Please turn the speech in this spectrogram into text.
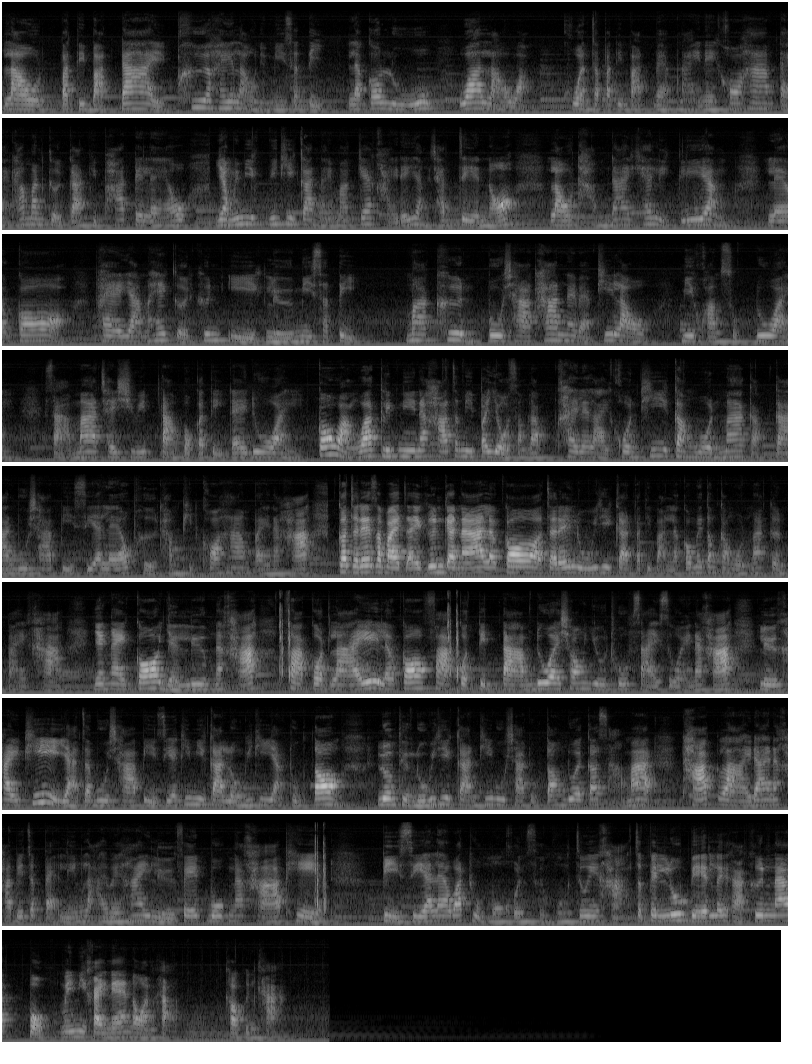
เราปฏิบัติได้เพื่อให้เราเนี่ยมีสติ แล้วก็รู้ว่าเราอะ ควรจะปฏิบัติแบบไหนในข้อห้าม แต่ถ้ามันเกิดการผิดพลาดไปแล้ว ยังไม่มีวิธีการไหนมาแก้ไขได้อย่างชัดเจนเนาะเราทำได้แค่หลีกเลี่ยง แล้วก็พยายามไม่ให้เกิดขึ้นอีก หรือมีสติมากขึ้นบูชาท่านในแบบที่เรามีความสุขด้วย สามารถใช้ชีวิตตามปกติได้ด้วย ก็หวังว่าคลิปนี้นะคะ จะมีประโยชน์สำหรับใครหลาย ๆ คนที่กังวลมากกับการบูชาปีเสียแล้วเผลอทำผิดข้อห้ามไปนะคะ ก็จะได้สบายใจขึ้นกันนะ แล้วก็จะได้รู้วิธีการปฏิบัติ แล้วก็ไม่ต้องกังวลมากเกินไปค่ะ ยังไงก็อย่าลืมนะคะ ฝากกดไลค์แล้วก็ฝากกดติดตามด้วยช่อง YouTube สายสวยนะคะ หรือใครที่อยากจะบูชาปีเสียที่มีการลงพิธีอย่างถูกต้อง รวมถึงรู้วิธีการที่บูชาถูกต้องด้วยก็สามารถทักไลน์ได้นะคะเบสจะแปะลิงก์ไลน์ไว้ให้หรือ Facebook นะคะ เพจปีเสียและวัตถุมงคลเสริมฮวงจุ้ยค่ะ จะเป็นรูปเบสเลยค่ะ ขึ้นหน้าปกไม่มีใครแน่นอนค่ะ ขอบคุณค่ะ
